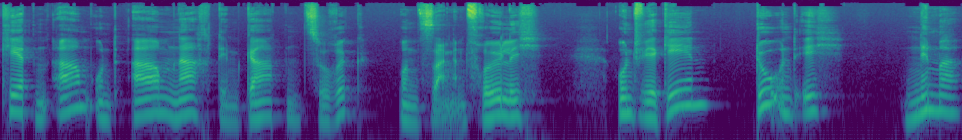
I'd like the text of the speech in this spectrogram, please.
kehrten Arm und Arm nach dem Garten zurück und sangen fröhlich, und wir gehen du und ich nimmer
